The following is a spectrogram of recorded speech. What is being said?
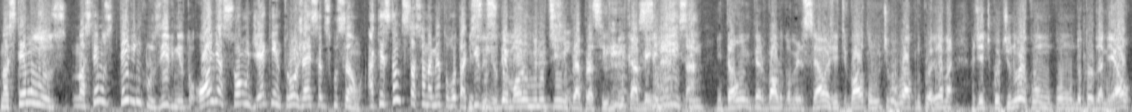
Nós temos, nós temos, teve inclusive, Nilton, olha só onde é que entrou já essa discussão. A questão de estacionamento rotativo, Isso, isso demora um minutinho para se explicar bem, Sim, né? Tá? sim. Então, intervalo comercial, a gente volta, o último bloco do programa, a gente continua com, com o doutor Daniel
